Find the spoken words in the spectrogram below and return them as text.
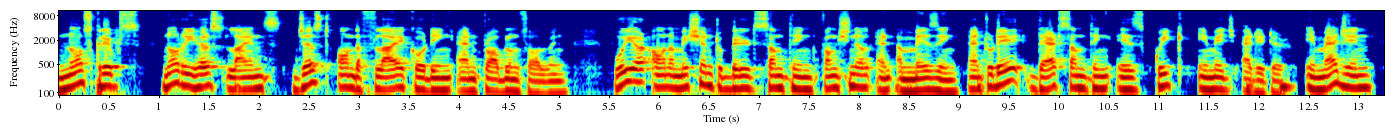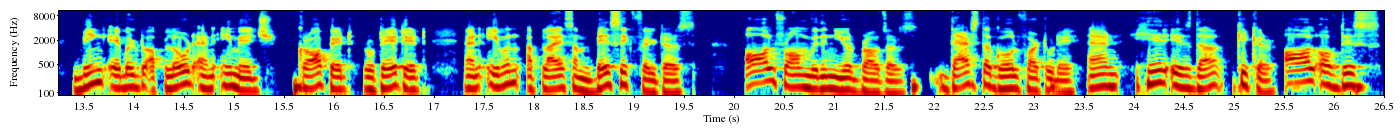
No scripts, no rehearsed lines, just on the fly coding and problem solving. We are on a mission to build something functional and amazing, and today that something is Quick Image Editor. Imagine being able to upload an image, crop it, rotate it, and even apply some basic filters all from within your browsers. That's the goal for today. And here is the kicker. All of this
